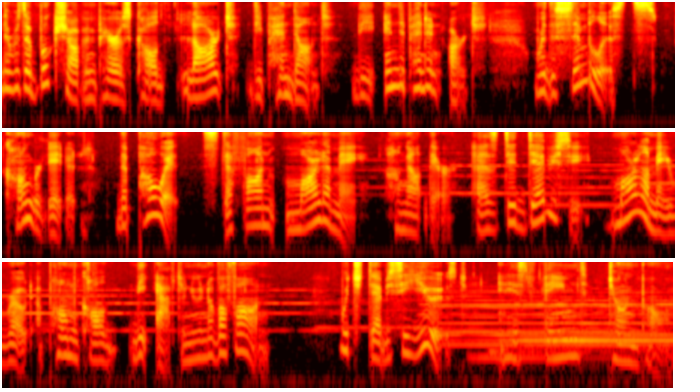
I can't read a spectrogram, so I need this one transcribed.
There was a bookshop in Paris called L'Art Indépendant, the independent art, where the symbolists congregated. The poet Stéphane Mallarmé hung out there, as did Debussy. Mallarmé wrote a poem called The Afternoon of a Faun, which Debussy used in his famed tone poem.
